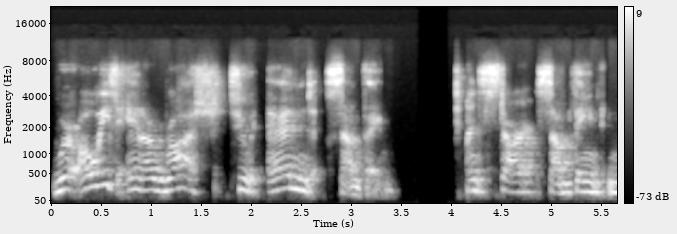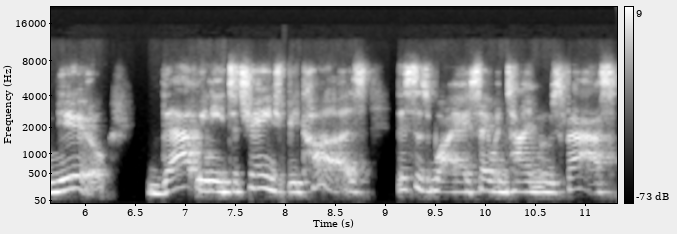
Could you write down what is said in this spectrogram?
we're always in a rush to end something and start something new. That we need to change because this is why I say when time moves fast,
